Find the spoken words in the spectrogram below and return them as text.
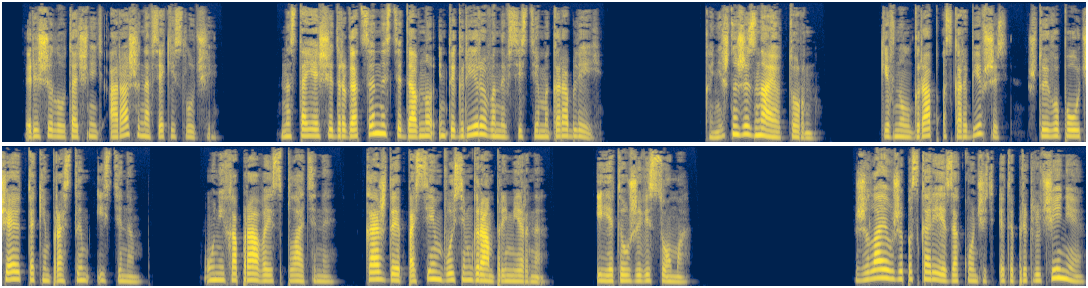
— решила уточнить Араши на всякий случай. «Настоящие драгоценности давно интегрированы в системы кораблей». «Конечно же знаю, Торн», — кивнул Граб, оскорбившись, что его поучают таким простым истинам. «У них оправа из платины, каждая по 7-8 грамм примерно, и это уже весомо». Желая уже поскорее закончить это приключение,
